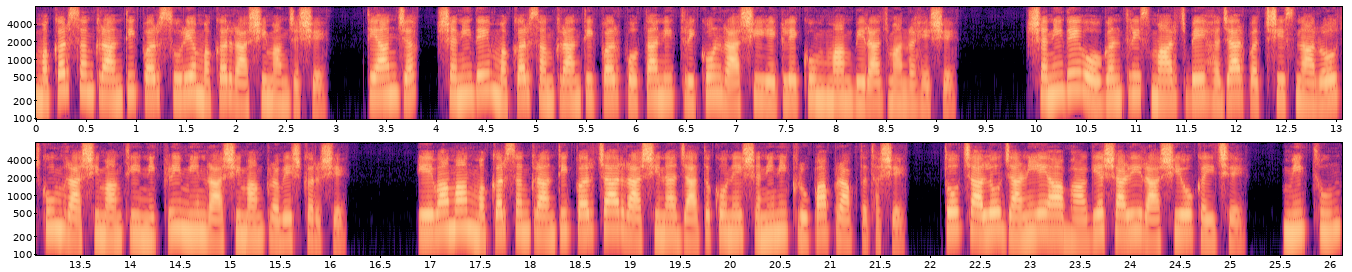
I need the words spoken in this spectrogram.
મકર સંક્રાંતિ પર સૂર્ય મકર રાશિમાં જશે. ત્યાં જ શનિદેવ મકર સંક્રાંતિ પર પોતાની ત્રિકોણ રાશિ એટલે કુંભમાં બિરાજમાન રહેશે. શનિદેવ ઓગણત્રીસ માર્ચ બે હજાર પચીસના રોજ કુંભ રાશિમાંથી નીકળી મીન રાશિમાં પ્રવેશ કરશે. એવામાં મકર સંક્રાંતિ પર ચાર રાશિના જાતકોને શનિની કૃપા પ્રાપ્ત થશે. તો ચાલો જાણીએ આ ભાગ્યશાળી રાશિઓ કઈ છે. મિથુન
